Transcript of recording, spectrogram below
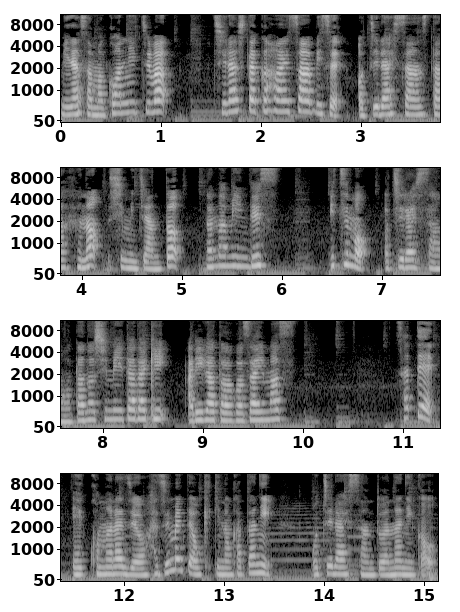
皆様こんにちは。チラシ宅配サービスおちらしさんスタッフのしみちゃんとななみんです。いつもおちらしさんお楽しみいただきありがとうございます。さてえこのラジオを初めてお聞きの方におちらしさんとは何かを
